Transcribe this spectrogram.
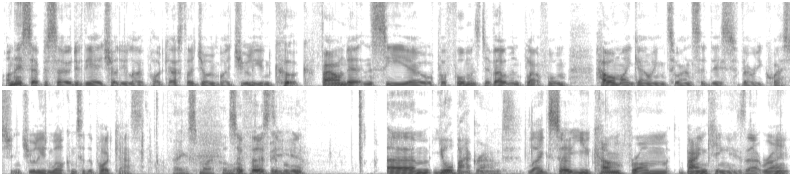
On this episode of the HRD Live podcast, I'm joined by Julian Cook, founder and CEO of performance development platform How Am I Going to answer this very question? Julian, welcome to the podcast. Thanks, Michael. So, Lovely first of all, um, your background. Like, so you come from banking, is that right?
